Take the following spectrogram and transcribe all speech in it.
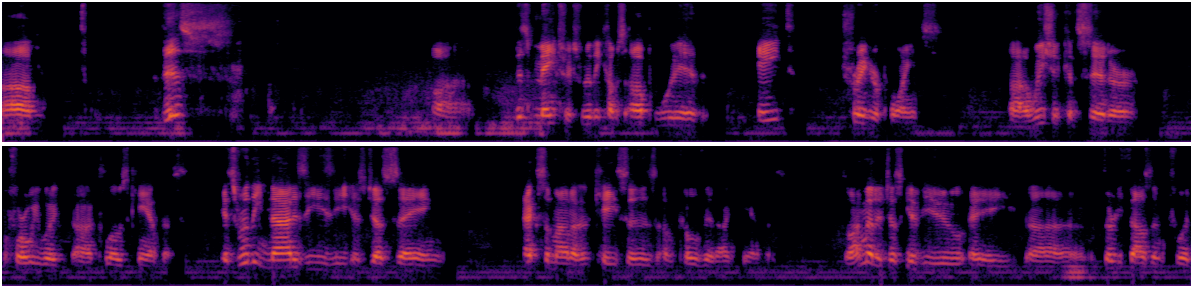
Um, this uh, this matrix really comes up with eight trigger points uh, we should consider before we would uh, close campus. It's really not as easy as just saying X amount of cases of COVID on campus. So I'm going to just give you a uh, 30,000 foot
